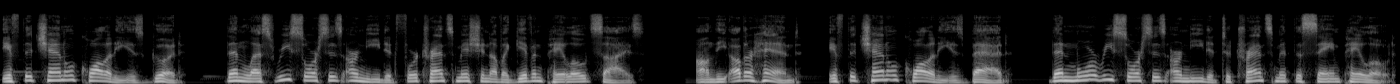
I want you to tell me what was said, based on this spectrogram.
If the channel quality is good, then less resources are needed for transmission of a given payload size. On the other hand, if the channel quality is bad, then more resources are needed to transmit the same payload.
